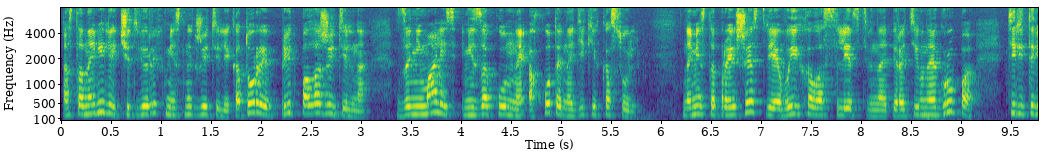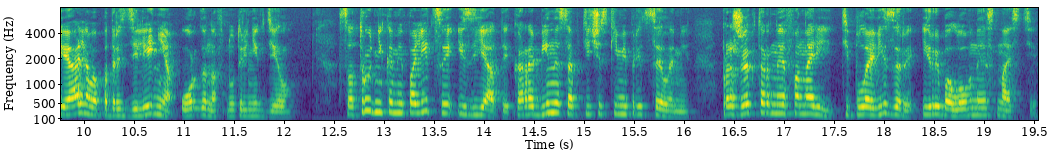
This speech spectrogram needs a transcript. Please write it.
остановили четверых местных жителей, которые предположительно занимались незаконной охотой на диких косуль. На место происшествия выехала следственная оперативная группа территориального подразделения органов внутренних дел. Сотрудниками полиции изъяты карабины с оптическими прицелами, прожекторные фонари, тепловизоры и рыболовные снасти.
